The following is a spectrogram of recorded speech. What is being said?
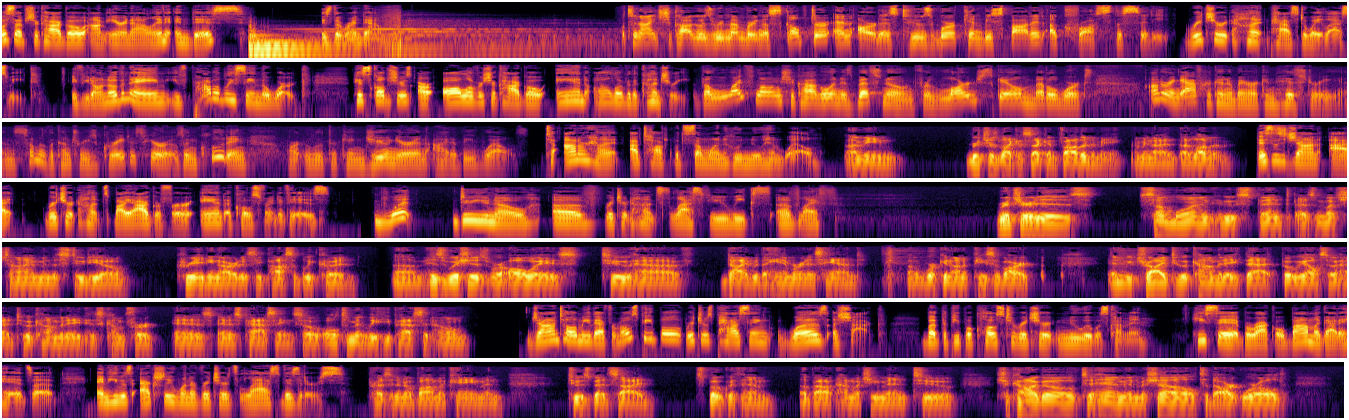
What's up, Chicago? I'm Erin Allen, and this is The Rundown. Well, tonight, Chicago is remembering a sculptor and artist whose work can be spotted across the city. Richard Hunt passed away last week. If you don't know the name, you've probably seen the work. His sculptures are all over Chicago and all over the country. The lifelong Chicagoan is best known for large scale metal works honoring African American history and some of the country's greatest heroes, including Martin Luther King Jr. and Ida B. Wells. To honor Hunt, I talked with someone who knew him well. I mean, Richard's like a second father to me. I mean, I, I love him. This is Jon Ott, Richard Hunt's biographer and a close friend of his. What do you know of Richard Hunt's last few weeks of life? Richard is someone who spent as much time in the studio creating art as he possibly could. Um, his wishes were always to have died with a hammer in his hand, uh, working on a piece of art. And we tried to accommodate that, but we also had to accommodate his comfort and his and his passing. So ultimately, he passed at home. Jon told me that for most people, Richard's passing was a shock, but the people close to Richard knew it was coming. He said Barack Obama got a heads up, and he was actually one of Richard's last visitors. President Obama came and to his bedside, spoke with him about how much he meant to Chicago, to him and Michelle, to the art world,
